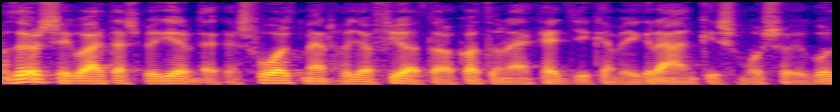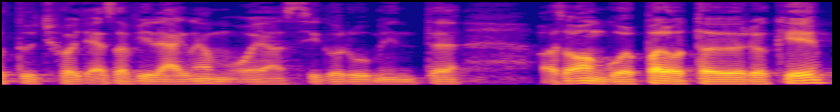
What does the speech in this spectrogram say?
Az őrségváltás még érdekes volt, mert hogy a fiatal katonák egyike még ránk is mosolygott, úgyhogy ez a világ nem olyan szigorú, mint az angol palota őröké,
